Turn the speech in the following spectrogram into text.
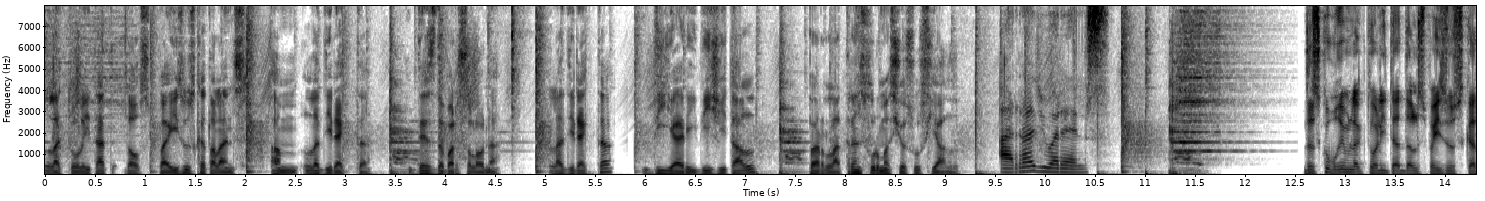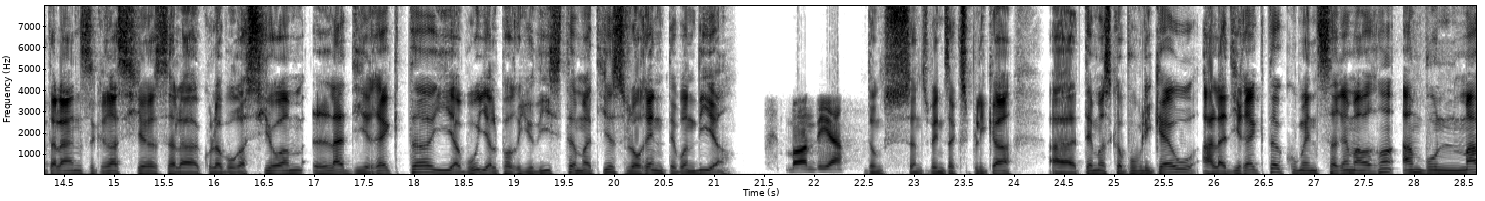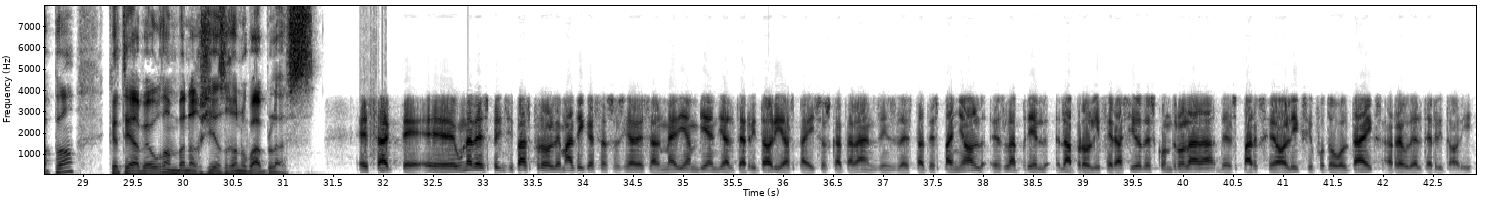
l'actualitat dels països catalans amb La Directa, des de Barcelona. La Directa, diari digital per la transformació social. A Ràdio Arels. Descobrim l'actualitat dels països catalans gràcies a la col·laboració amb La Directa i avui el periodista Matías Lorente. Bon dia. Bon dia. Doncs ens vens explicar uh, temes que publiqueu a la directa. Començarem ara amb un mapa que té a veure amb energies renovables. Exacte. Eh, una de les principals problemàtiques associades al medi ambient i al territori als països catalans dins l'estat espanyol és la, la proliferació descontrolada dels parcs eòlics i fotovoltaics arreu del territori.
